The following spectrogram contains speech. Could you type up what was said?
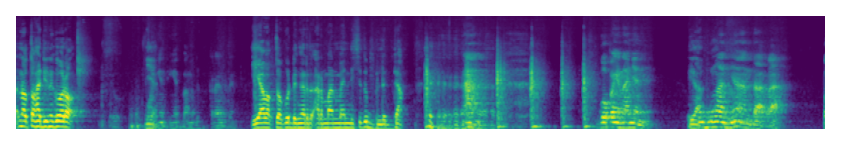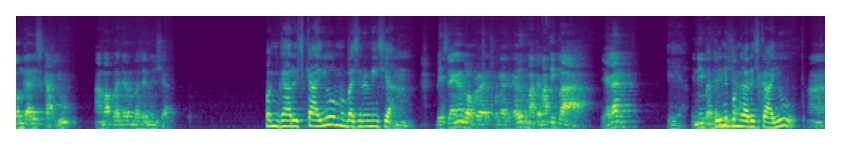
Noto Hadinegoro Tuh, Iya. Inget inget banget tuh, keren keren. Iya waktu aku dengar Arman main di situ beledak Nah, gue pengen nanya nih. Iya. Hubungannya antara penggaris kayu sama pelajaran bahasa Indonesia. Penggaris kayu sama bahasa Indonesia. Hmm. Biasanya kan kalau penggaris kayu matematik lah, ya kan? Iya. Ini bahasa Tapi ini Indonesia. penggaris kayu Nah,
